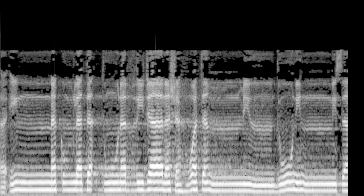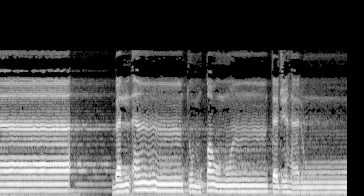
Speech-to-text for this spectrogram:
أَئِنَّكُمْ لَتَأْتُونَ الرِّجَالَ شَهْوَةً مِّن دُونِ النِّسَاءِ بَلْ أَنتُمْ قَوْمٌ تَجْهَلُونَ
